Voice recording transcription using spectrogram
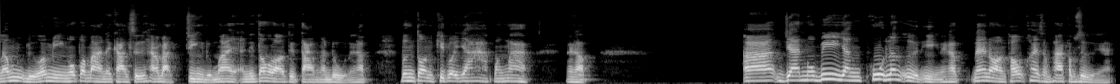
แล้วหรือว่ามีงบประมาณในการซื้อฮาร์แบสจริงหรือไม่ อันนี้ต้องรอติดตามกันดูนะครับ เบื้องต้นคิดว่ายากมากๆนะครับอ่าแยนโมบี้ยังพูดเรื่องอื่นอีกนะครับ แน่นอนเขาให้สัมภาษณ์กับสื่อเนี่ย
